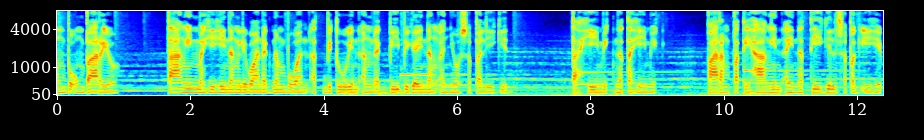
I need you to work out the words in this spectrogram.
ang buong baryo. Tanging mahihinang liwanag ng buwan at bituin ang nagbibigay ng anyo sa paligid. Tahimik na tahimik, parang pati hangin ay natigil sa pag-ihip.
